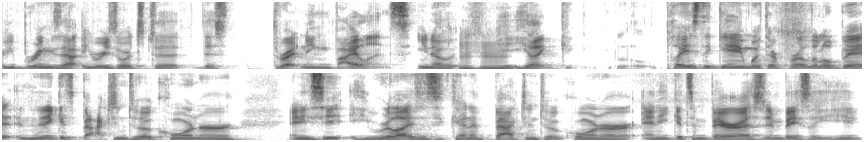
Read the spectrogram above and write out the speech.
he brings out he resorts to this threatening violence. You know, Mm-hmm. he, he like plays the game with her for a little bit, and then he gets backed into a corner, and he see he realizes he's kind of backed into a corner, and he gets embarrassed, and basically he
